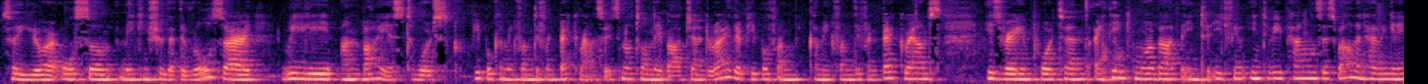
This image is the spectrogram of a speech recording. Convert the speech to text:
so you are also making sure that the roles are really unbiased towards people coming from different backgrounds. So it's not only about gender either. People from coming from different backgrounds is very important. I think more about the inter- interview panels as well and having a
